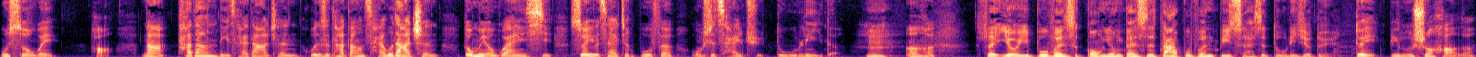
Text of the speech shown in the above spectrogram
无所谓。好，那他当理财大臣，或者是他当财务大臣都没有关系。所以在这个部分，我们是采取独立的。嗯，嗯哼，所以有一部分是共用，但是大部分彼此还是独立，就对。对，比如说好了，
